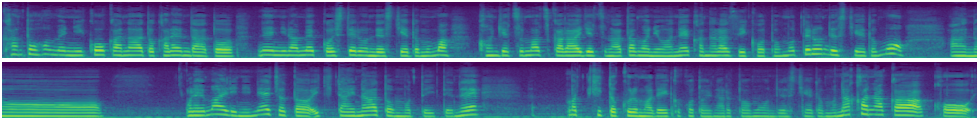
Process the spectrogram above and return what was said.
関東方面に行こうかなとカレンダーとねにらめっこしてるんですけれどもまあ今月末か来月の頭にはね必ず行こうと思ってるんですけれどもあのー、お礼参りにねちょっと行きたいなと思っていてね。まあ、きっと車で行くことになると思うんですけれどもなかなかこう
